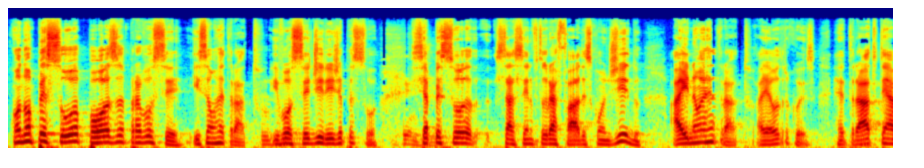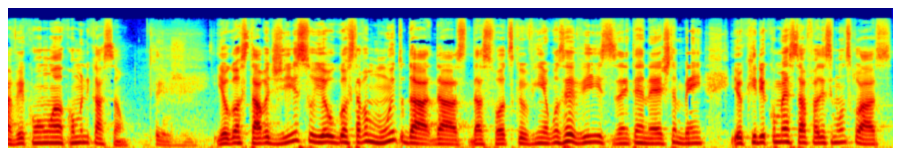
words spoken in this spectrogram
Quando uma pessoa posa para você, isso é um retrato. Uhum. E você dirige a pessoa. Entendi. Se a pessoa está sendo fotografada escondido, aí não é retrato, aí é outra coisa. Retrato tem a ver com a comunicação. Entendi. E eu gostava disso e eu gostava muito da, das, das fotos que eu vi em algumas revistas, na internet também. E eu queria começar a fazer Montes Claros.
